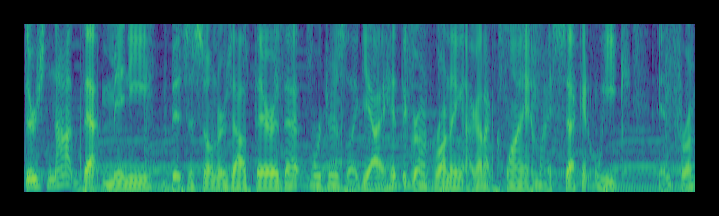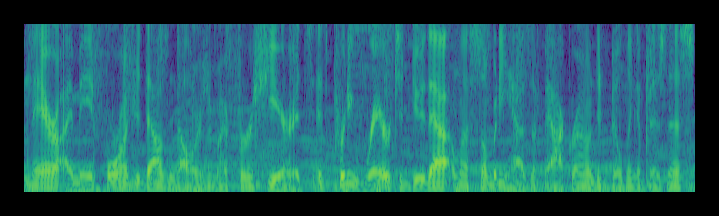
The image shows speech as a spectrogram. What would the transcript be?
there's not that many business owners out there that were just like, yeah, I hit the ground running. I got a client in my second week, and from there, I made four hundred thousand dollars in my first year. It's it's pretty rare to do that unless somebody has a background in building a business,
